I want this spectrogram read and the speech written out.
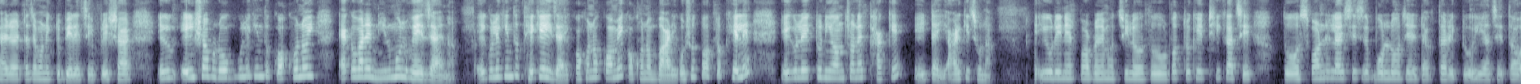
থাইরয়েডটা যেমন একটু বেড়েছে, প্রেশার এই সব রোগগুলি কিন্তু কখনোই একেবারে নির্মূল হয়ে যায় না। এগুলি কিন্তু থেকেই যায়, কখনো কমে, কখনো বাড়ে। ওষুধপত্র খেলে এগুলো একটু নিয়ন্ত্রণে থাকে, এইটাই, আর কিছু না। ইউরিনের প্রবলেম হচ্ছিল, তো পত্রকে ঠিক আছে, তো স্পন্ডেলাইসিসে বলল যে, ডাক্তার একটু ইয়ে আছে, তাও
